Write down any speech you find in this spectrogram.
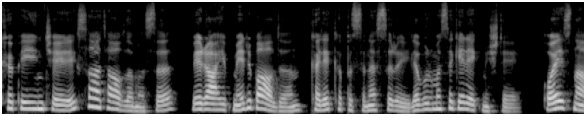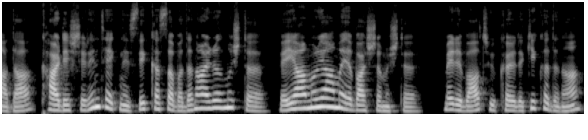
köpeğin çeyrek saat avlaması ve rahip Meribald'ın kale kapısına sırayla vurması gerekmişti. O esnada kardeşlerin teknesi kasabadan ayrılmıştı ve yağmur yağmaya başlamıştı. Meribald yukarıdaki kadına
